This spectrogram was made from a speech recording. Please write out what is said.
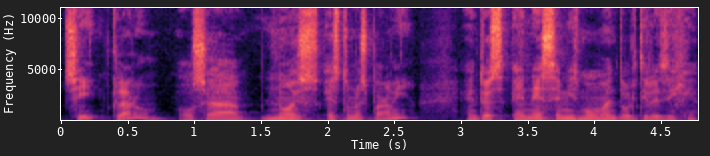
sí, claro, o sea, no es, esto no es para mí. Entonces, en ese mismo momento volteé les dije,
